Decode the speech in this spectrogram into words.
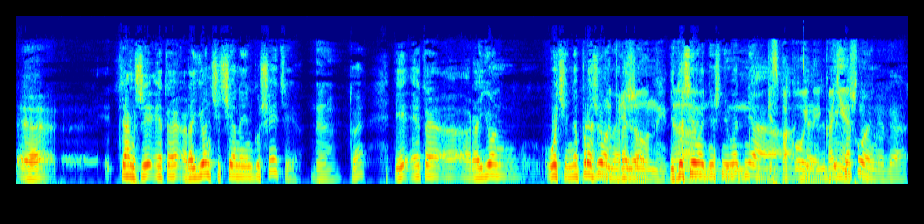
Э, э, там же это район Чечено-Ингушетии. Да. И это э, район очень напряженный, напряженный район. Да, и до сегодняшнего дня беспокойный, да, конечно. Беспокойный, да.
